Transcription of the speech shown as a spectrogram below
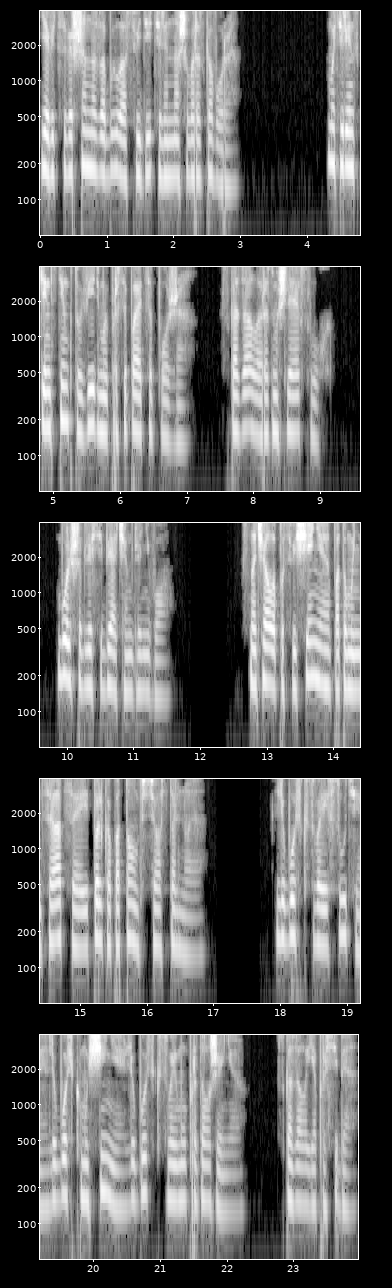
Я ведь совершенно забыла о свидетеле нашего разговора. Материнский инстинкт у ведьмы просыпается позже, сказала, размышляя вслух. Больше для себя, чем для него. Сначала посвящение, потом инициация и только потом все остальное. Любовь к своей сути, любовь к мужчине, любовь к своему продолжению сказала я про себя.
